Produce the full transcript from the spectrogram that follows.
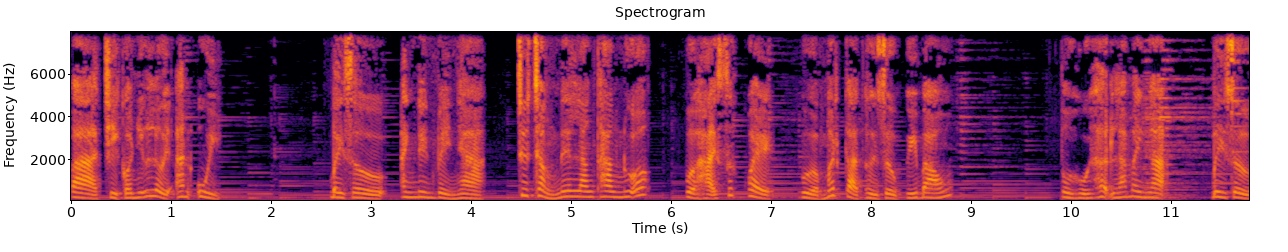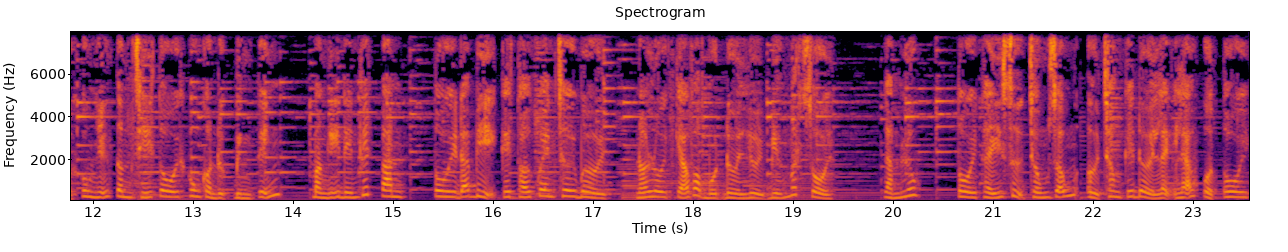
và chỉ có những lời an ủi. Bây giờ anh nên về nhà, chứ chẳng nên lang thang nữa, vừa hại sức khỏe, vừa mất cả thời giờ quý báu. Tôi hối hận lắm anh ạ, bây giờ không những tâm trí tôi không còn được bình tĩnh, mà nghĩ đến viết văn, tôi đã bị cái thói quen chơi bời, nó lôi kéo vào một đời lười biếng mất rồi. Lắm lúc, tôi thấy sự trống rỗng ở trong cái đời lạnh lẽo của tôi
